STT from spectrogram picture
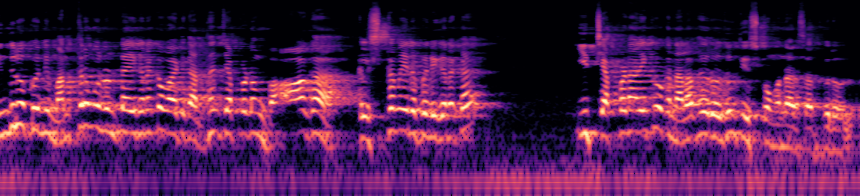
ఇందులో కొన్ని మంత్రములు ఉంటాయి కనుక వాటికి అర్థం చెప్పడం బాగా క్లిష్టమైన పని కనుక ఇది చెప్పడానికి ఒక నలభై రోజులు తీసుకోమన్నారు సద్గురువులు.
